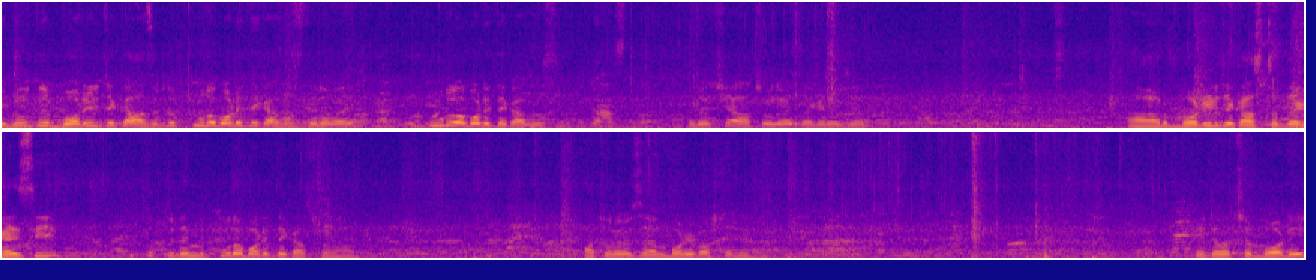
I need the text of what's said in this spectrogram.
এগুলোতে বডির যে কাজ, এটা পুরো বডিতে কাজ আছে না ভাই? পুরো বডিতে কাজ আছে। এটা হচ্ছে আঁচলের, দেখেন যে। আর বডির যে কাজটা দেখাইছি পুরো বডিতে কাজ করা হয়। আঁচলে হচ্ছে বডির পাশটা দেখি। এটা হচ্ছে বডি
